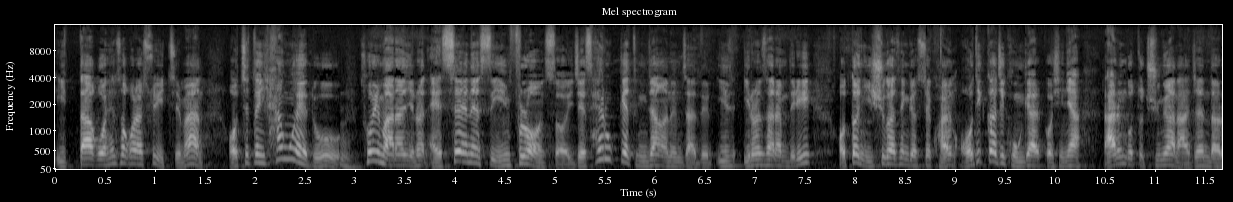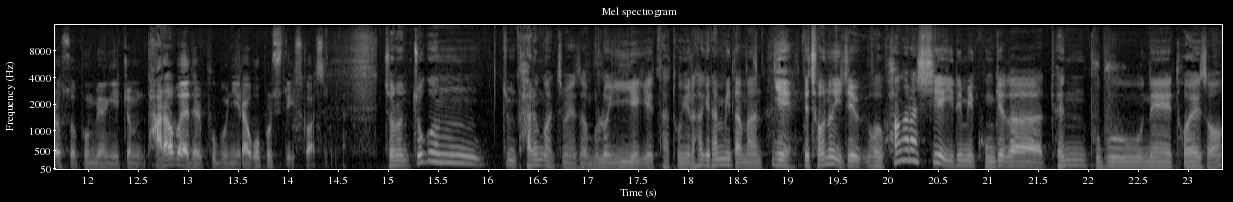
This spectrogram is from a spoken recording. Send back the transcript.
있다고 해석을 할 수 있지만 어쨌든 향후에도 음. 소위 말하는 이런 SNS 인플루언서 이제 새롭게 등장하는 자들 이, 이런 사람들이 어떤 이슈가 생겼을 때 과연 어디까지 공개할 것이냐라는 다른 것도 중요한 아젠다로서 분명히 좀 바라봐야 될 부분이라고 볼 수도 있을 것 같습니다. 저는 조금 좀 다른 관점에서 물론 이 얘기에 다 동의를 하긴 합니다만, 예. 근데 저는 이제 황하나 씨의 이름이 공개가 된 부분에 더해서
